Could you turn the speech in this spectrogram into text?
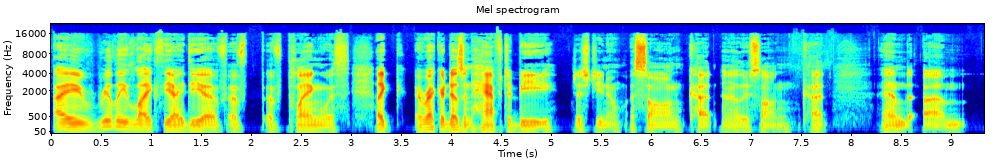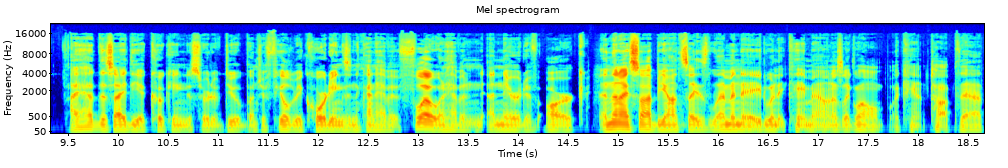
I really like the idea of, of of playing with like a record doesn't have to be just you know a song cut another song cut, and um. I had this idea cooking to sort of do a bunch of field recordings and kind of have it flow and have a, a narrative arc. And then I saw Beyonce's Lemonade when it came out. And I was like, well, I can't top that.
